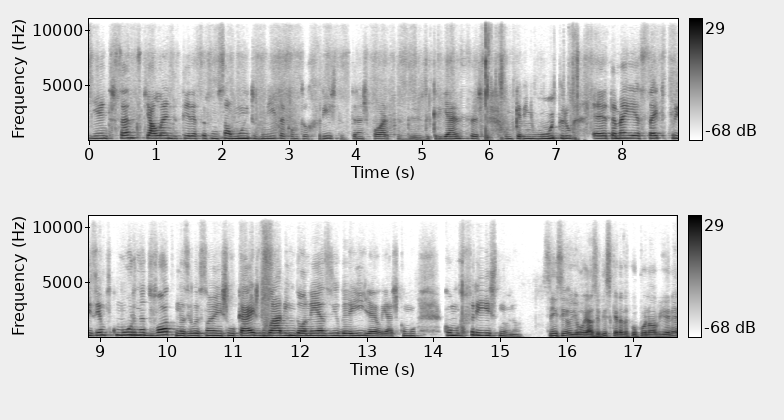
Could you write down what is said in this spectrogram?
e, é interessante que, além de ter essa função muito bonita, como tu referiste, de transporte de, de crianças, um bocadinho útero, eh, também é aceito, por exemplo, como urna de voto nas eleições locais do lado indonésio da ilha, aliás, como, como referiste, Nuno. Sim, sim, eu, aliás, eu disse que era da Papua Nova Guiné,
